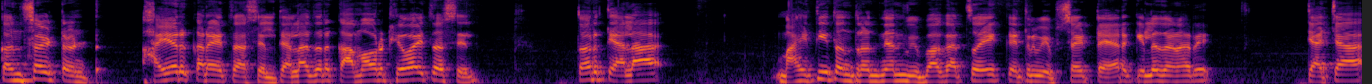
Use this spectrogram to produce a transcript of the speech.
कन्सल्टंट हायर करायचं असेल त्याला जर कामावर ठेवायचं असेल तर त्याला माहिती तंत्रज्ञान विभागाचं एक काहीतरी वेबसाईट तयार केलं जाणार आहे. त्याच्या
